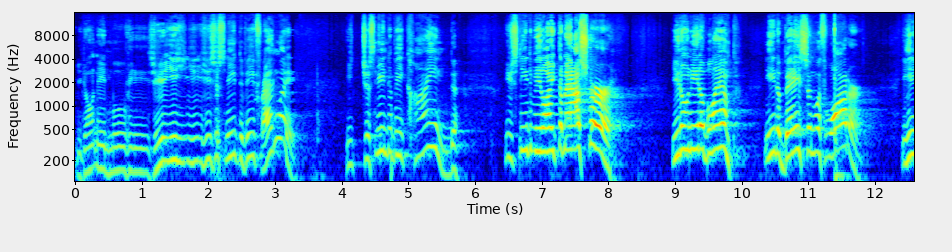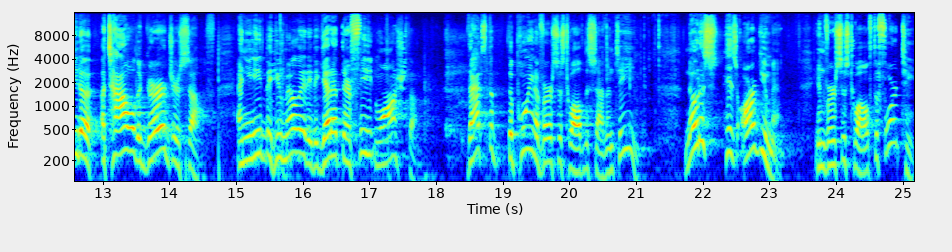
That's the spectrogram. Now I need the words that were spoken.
You don't need movies. You, you, you just need to be friendly. You just need to be kind. You just need to be like the master. You don't need a blimp. You need a basin with water. You need a, a towel to gird yourself. And you need the humility to get at their feet and wash them. That's the, the point of verses 12 to 17. Notice his argument in verses 12 to 14.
